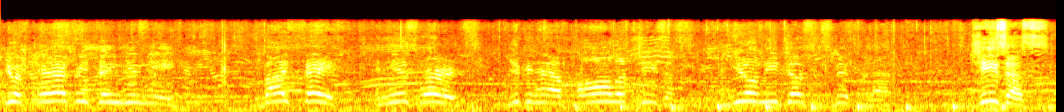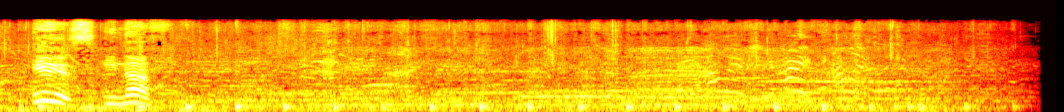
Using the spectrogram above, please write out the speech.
you have everything you need. By faith in His words, you can have all of Jesus. And you don't need Joseph Smith for that. Jesus is enough.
